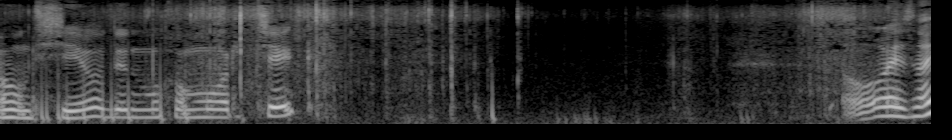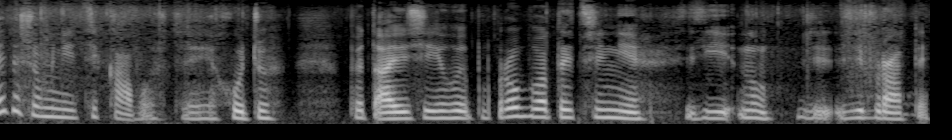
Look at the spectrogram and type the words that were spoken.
А он ще один мухоморчик. Ой, знаєте, що мені цікаво? Це я хочу, питаюся його попробувати чи ні. Зі, ну, зі- зібрати.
